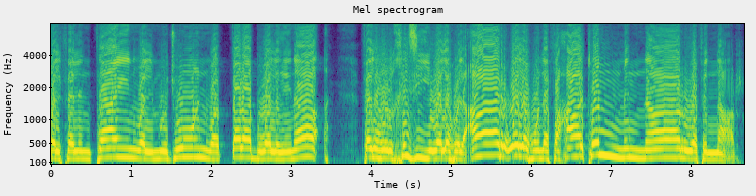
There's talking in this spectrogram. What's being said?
والفلنتاين والمجون والطرب والغناء فله الخزي وله العار وله نفحات من نار وفي النار.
